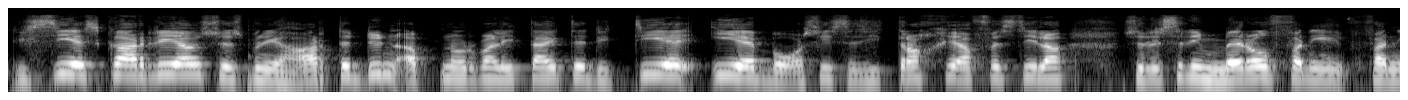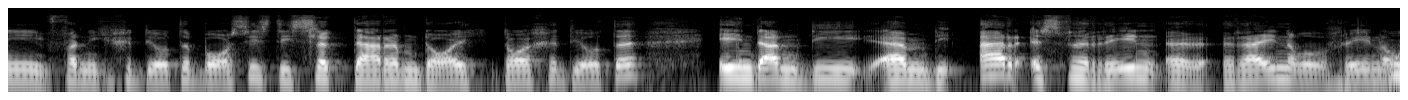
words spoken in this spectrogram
die C is cardio, soos met die hart te doen, abnormaliteite, die T E basies is die trachea fistula, so dis in die middel van die van die van die gedeelte basies, die slukdarm daai daai gedeelte en dan die ehm um, die R is vir ren uh, renal of renal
